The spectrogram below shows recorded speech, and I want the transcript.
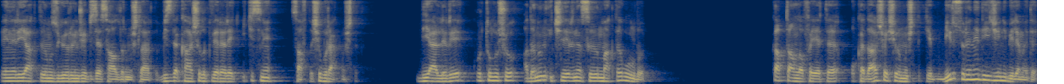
Feneri yaktığımızı görünce bize saldırmışlardı. Biz de karşılık vererek ikisini saf dışı bırakmıştık. Diğerleri kurtuluşu adanın içlerine sığınmakta buldu. Kaptan Lafayette o kadar şaşırmıştı ki bir süre ne diyeceğini bilemedi.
